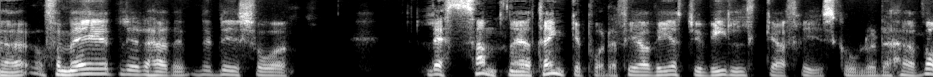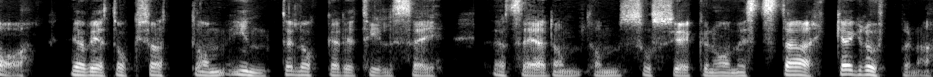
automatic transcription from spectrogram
Eh, och för mig blir det här det blir så ledsamt när jag tänker på det, för jag vet ju vilka friskolor det här var. Jag vet också att de inte lockade till sig att säga, de, de socioekonomiskt starka grupperna.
